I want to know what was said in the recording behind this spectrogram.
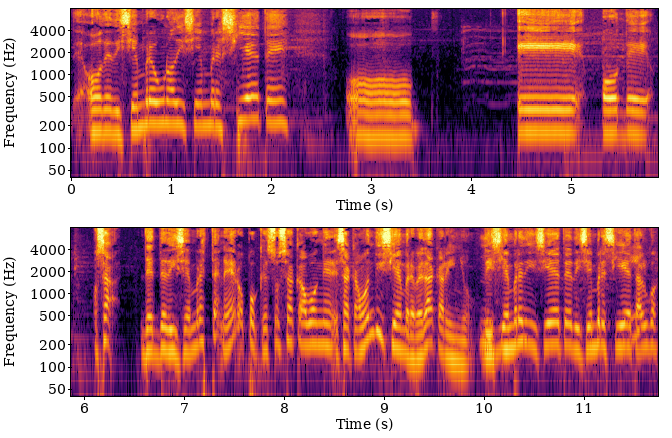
de- o de diciembre 1 a diciembre 7 o eh, o de o sea desde diciembre hasta enero porque eso se acabó en se acabó en diciembre verdad cariño diciembre 17 diciembre 7 Sí. algo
